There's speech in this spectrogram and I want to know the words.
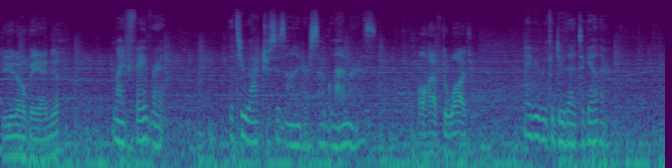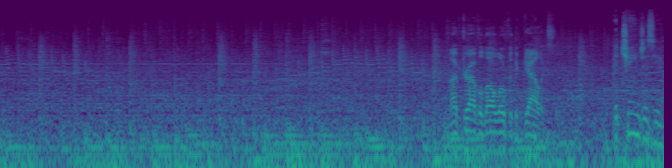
Do you know Vanya? My favorite. The two actresses on it are so glamorous. I'll have to watch it. Maybe we could do that together. I've traveled all over the galaxy. It changes you,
